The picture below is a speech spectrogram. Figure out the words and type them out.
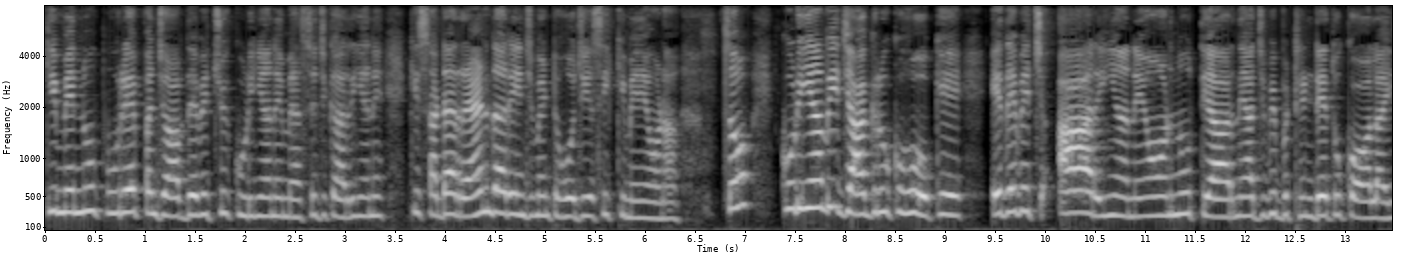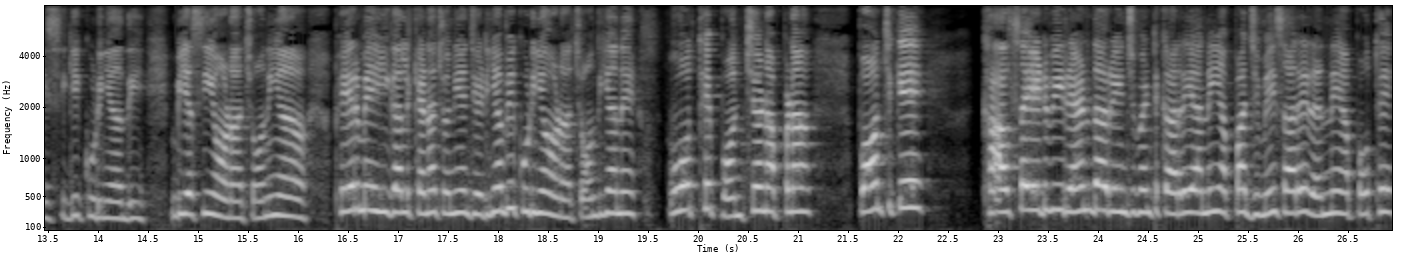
ਕਿ ਮੈਨੂੰ ਪੂਰੇ ਪੰਜਾਬ ਦੇ ਵਿੱਚ ਕੁੜੀਆਂ ਨੇ ਮੈਸੇਜ ਕਰ ਰਹੀਆਂ ਨੇ ਕਿ ਸਾਡਾ ਰਹਿਣ ਦਾ ਅਰੇਂਜਮੈਂਟ ਹੋ ਜੇ, ਅਸੀਂ ਕਿਵੇਂ ਆਉਣਾ। ਸੋ ਕੁੜੀਆਂ ਵੀ ਜਾਗਰੂਕ ਹੋ ਕੇ ਇਹਦੇ ਵਿੱਚ ਆ ਰਹੀਆਂ ਨੇ, ਆਉਣ ਨੂੰ ਤਿਆਰ ਨੇ। ਅੱਜ ਵੀ ਬਠਿੰਡੇ ਤੋਂ ਕਾਲ ਆਈ ਸੀਗੀ ਕੁੜੀਆਂ ਦੀ ਵੀ ਅਸੀਂ ਆਉਣਾ ਚਾਹੁੰਦੀਆਂ ਫਿਰ ਮੈਂ ਇਹੀ ਗੱਲ ਕਹਿਣਾ ਚਾਹੁੰਦੀ ਹਾਂ ਜਿਹੜੀਆਂ ਵੀ ਕੁੜੀਆਂ ਆਉਣਾ ਚਾਹੁੰਦੀਆਂ ਨੇ, ਉਹ ਉੱਥੇ ਪਹੁੰਚਣ ਆਪਣਾ ਪਹੁੰਚ ਕੇ ਖਾਲਸਾ ਏਡ ਵੀ ਰਹਿਣ ਦਾ ਅਰੇਂਜਮੈਂਟ ਕਰ ਰਿਹਾ, ਨਹੀਂ, ਆਪਾਂ ਜਿਵੇਂ ਹੀ ਸਾਰੇ ਰਹਿੰਨੇ ਆ ਆਪਾਂ ਉੱਥੇ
